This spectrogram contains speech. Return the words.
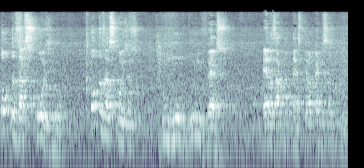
todas as coisas, irmão, todas as coisas do mundo, do universo, elas acontecem pela permissão de Deus.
